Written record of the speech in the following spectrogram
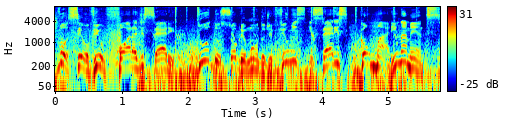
Você ouviu Fora de Série. Tudo sobre o mundo de filmes e séries com Marina Mendes.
